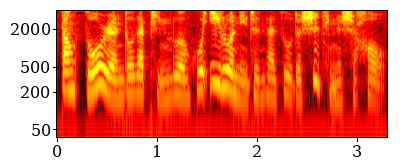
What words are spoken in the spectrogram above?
当所有人都在评论或议论你正在做的事情的时候，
